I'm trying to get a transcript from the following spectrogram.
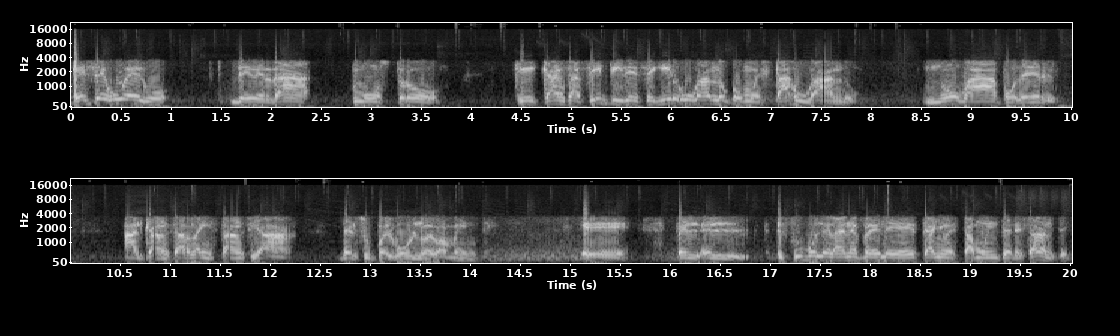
Ese juego de verdad mostró que Kansas City de seguir jugando como está jugando no va a poder alcanzar la instancia del Super Bowl nuevamente. Eh, el, el, el fútbol de la NFL este año está muy interesante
